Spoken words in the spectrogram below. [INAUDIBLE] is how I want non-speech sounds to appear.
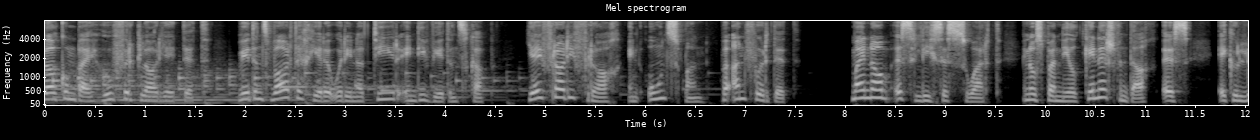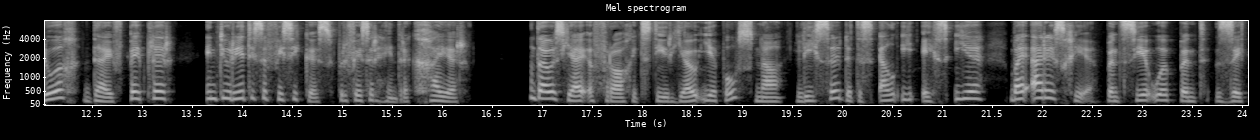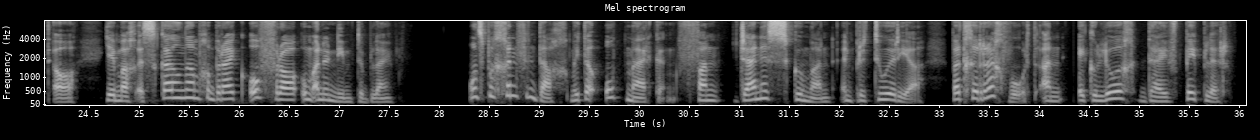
Welkom by Hoe verklaar jy dit? Wetenskapwaardighede oor die natuur en die wetenskap. Jy vra die vraag en ons span beantwoord dit. My naam is Lise Swart en ons paneelkenners vandag is ekoloog Dave Peppler en teoretiese fisikus professor Hendrik Geier. Onthou as jy 'n vraag het, stuur jou e-pos na lise, dit is L I S E by rsg.co.za. Jy mag 'n skuilnaam gebruik of vra om anoniem te bly. Ons begin vandag met 'n opmerking van Janice Skuman in Pretoria wat gerig word aan ekoloog Dave Peppler.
